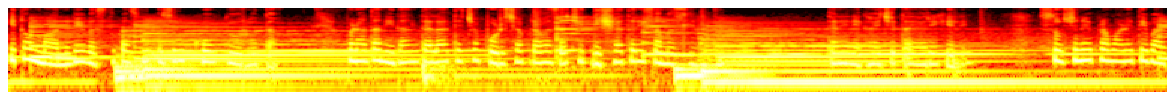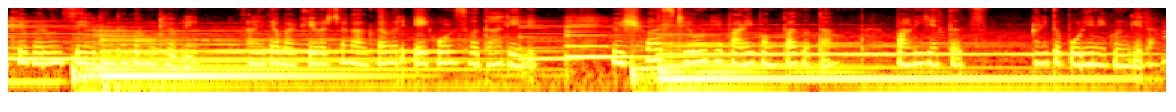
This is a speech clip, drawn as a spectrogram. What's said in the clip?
की तो मानवी वस्तीपासून अजून खूप दूर होता. पण आता निदान त्याला त्याच्या पुढच्या प्रवासाची दिशा तरी समजली होती त्याने निघायची तयारी केली. सूचनेप्रमाणे ती बाटली भरून सीलबंद करून ठेवली आणि त्या बाटलीवरच्या कागदावर एक ओळ स्वतः लिहिली. विश्वास ठेवून हे पाणी पंपात होता. पाणी येतच आणि तो पुढे निघून गेला.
